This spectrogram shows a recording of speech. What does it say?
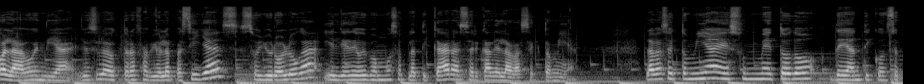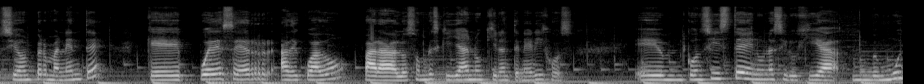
Hola, buen día. Yo soy la doctora Fabiola Pasillas, soy uróloga y el día de hoy vamos a platicar acerca de la vasectomía. La vasectomía es un método de anticoncepción permanente que puede ser adecuado para los hombres que ya no quieran tener hijos. Em, consiste en una cirugía muy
